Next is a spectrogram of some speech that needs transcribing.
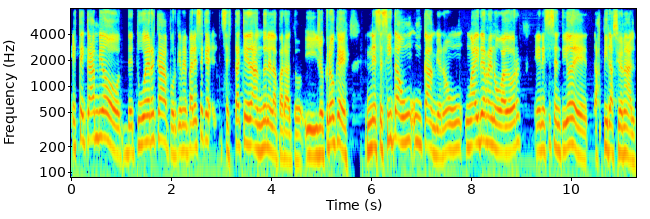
este cambio de tuerca, porque me parece que se está quedando en el aparato y yo creo que necesita un, cambio, ¿no? Un, aire renovador en ese sentido de aspiracional.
